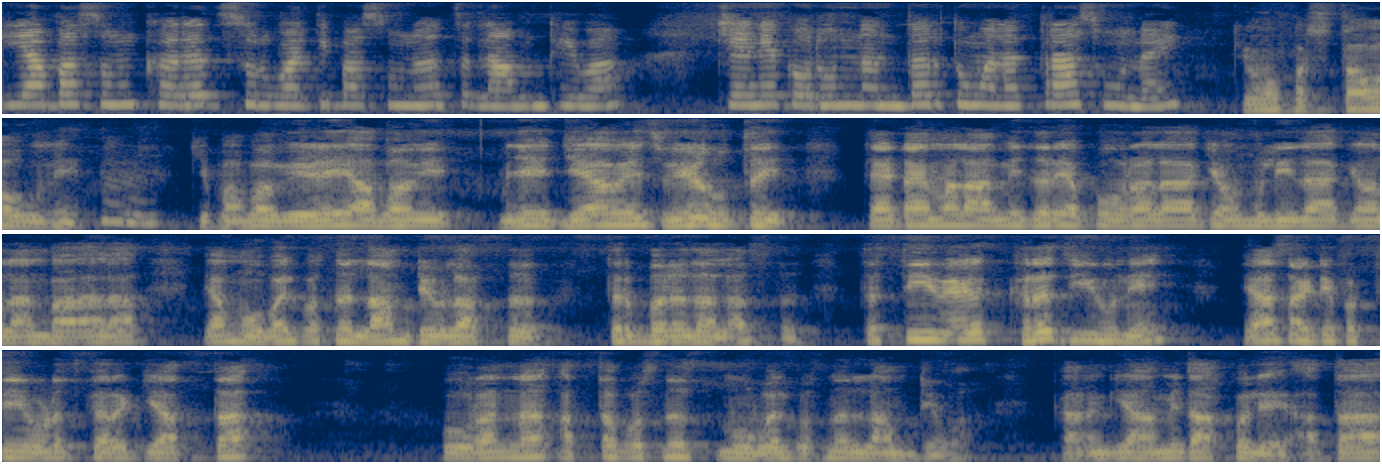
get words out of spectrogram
यापासून खरंच सुरुवातीपासूनच लांब ठेवा. जेणेकरून नंतर तुम्हाला त्रास होऊ नये. किंवा पछतावा होऊ नये. की बाबा वेळे अभावी म्हणजे ज्या वेळेस वेळ होतोय त्या टायमाला आम्ही जर या पोराला किंवा मुलीला किंवा लहान बाळाला या मोबाईल पासून लांब ठेवलं असतं तर बरं झालं असतं. तर ती वेळ खरंच येऊ नये यासाठी फक्त एवढंच करा की आत्ता पोरांना आत्तापासूनच मोबाईल पासून लांब ठेवा. कारण की आम्ही दाखवले आता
